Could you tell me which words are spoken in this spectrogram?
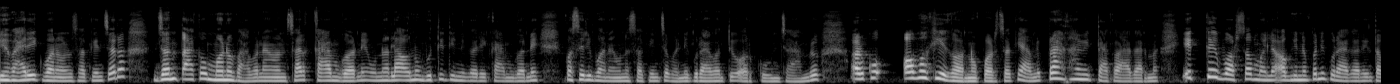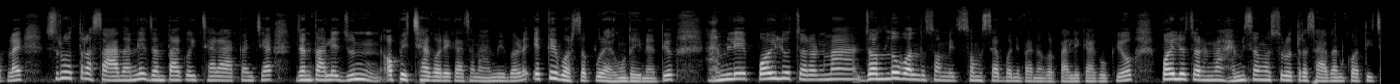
व्यवहारिक बनाउन सकिन्छ र जनताको मनोभावना अनुसार काम गर्ने उनीहरूलाई अनुभूति दिने गरी काम गर्ने कसरी बनाउन सकिन्छ भन्ने कुरामा त्यो अर्को हुन्छ हाम्रो। अर्को अब के गर्नुपर्छ कि हामीले प्राथमिकताको आधारमा एकै वर्ष मैले अघि नै पनि कुरा गरेँ तपाईँलाई स्रोत र साधनले जनताको इच्छा र आकाङ्क्षा जनताले जुन अपेक्षा गरेका छन् हामीबाट एकै वर्ष पुरा हुँदैन त्यो। हामीले पहिलो चरणमा जल्दो बल्दो समेत समस्या बनेपा नगरपालिकाको के हो पहिलो चरणमा हामीसँग स्रोत र साधन कति छ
